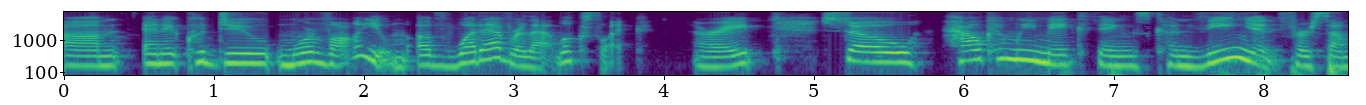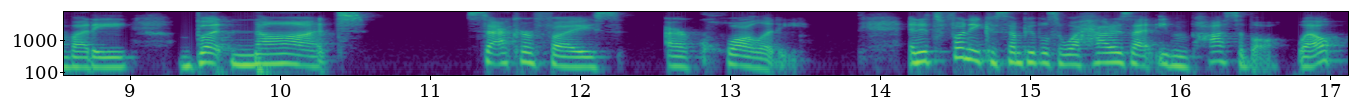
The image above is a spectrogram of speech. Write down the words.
um, and it could do more volume of whatever that looks like all right. So, how can we make things convenient for somebody, but not sacrifice our quality. And it's funny because some people say, well, how is that even possible? Well,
